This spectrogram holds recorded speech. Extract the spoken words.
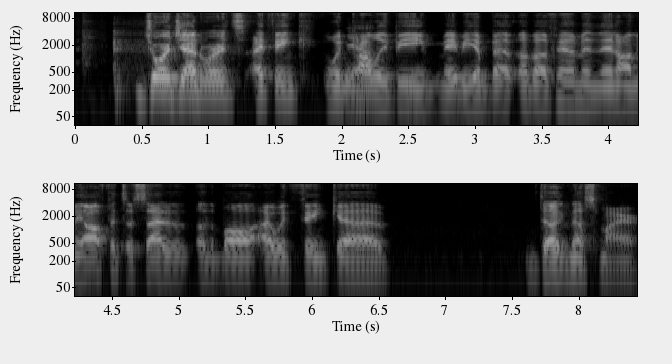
George Edwards, I think, would Yeah. probably be maybe above, above him. And then on the offensive side of, of the ball, I would think uh, Doug Nussmeier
